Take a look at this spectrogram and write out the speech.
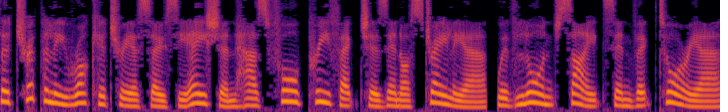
The Tripoli Rocketry Association has four prefectures in Australia, with launch sites in Victoria,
